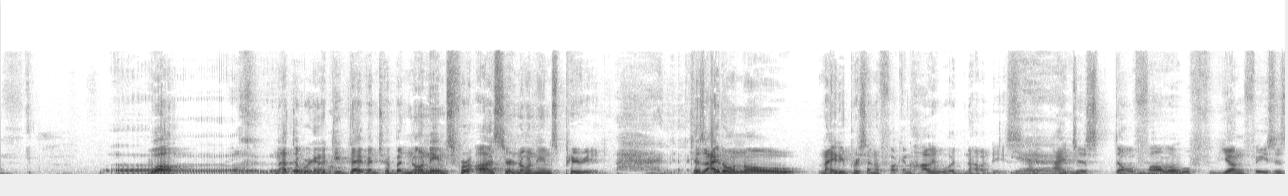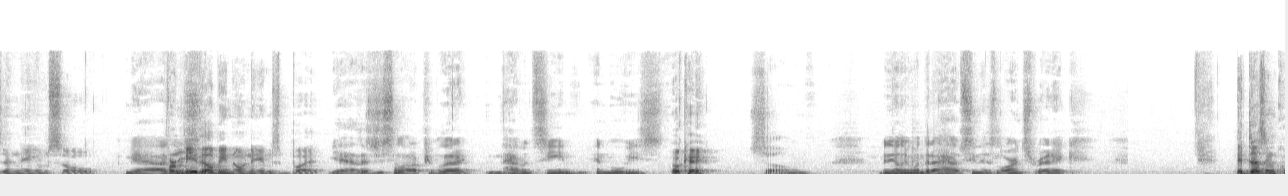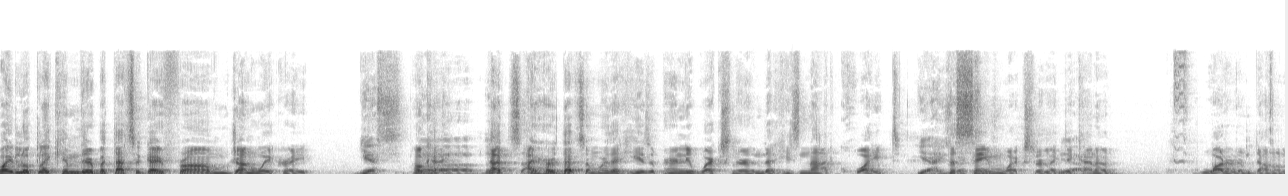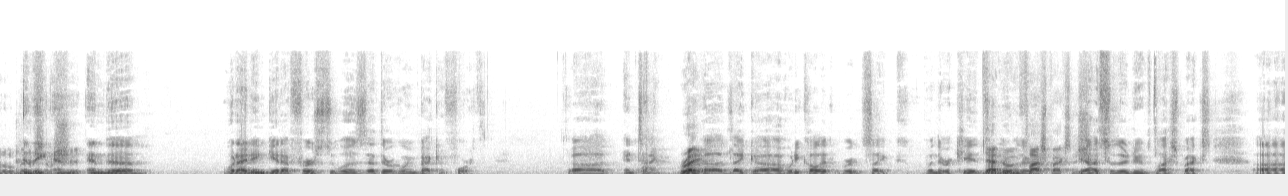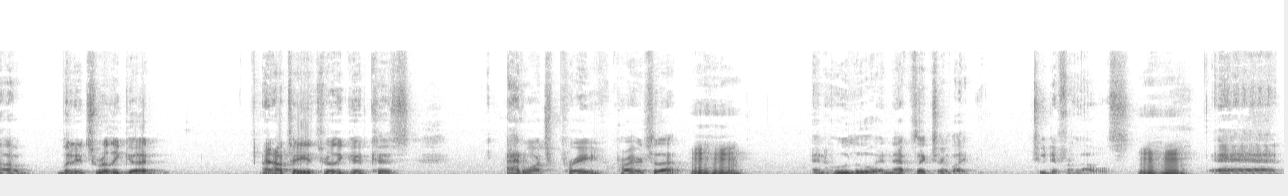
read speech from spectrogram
Well, not that we're gonna deep dive into it, but no names for us or no names period. Because I don't know ninety percent of fucking Hollywood nowadays. Yeah. Mm-hmm. I just don't follow young faces and names. So yeah, for me, there'll be no names. But yeah, there's just a lot of people that I haven't seen in movies. okay, So, mean, the only one that I have seen is Lawrence Reddick. It doesn't quite look like him there, but that's a guy from John Wick, right? Yes. Okay, Uh, that's I heard that somewhere that he is apparently Wesker and that he's not quite Yeah, the Wesker. same Wesker. Like they kind of watered him down a little bit and or they some and, shit. and the what I didn't get at first was that they were going back and forth uh in time. Right. Uh like uh what do you call it? Where it's like when they were kids. Yeah, doing flashbacks and shit. yeah, shit. so they're doing flashbacks. Uh but it's really good. And I'll tell you it's really good because I had watched Prey prior to that. mm-hmm. And Hulu and Netflix are like two different levels. Mm-hmm. and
